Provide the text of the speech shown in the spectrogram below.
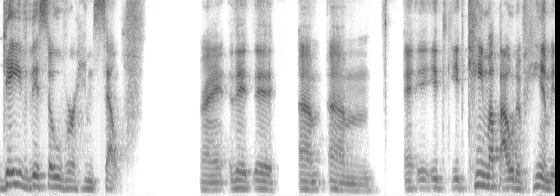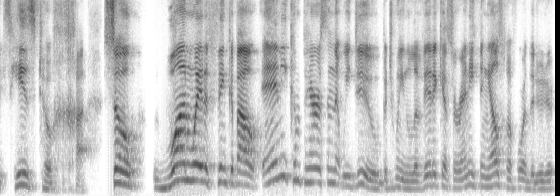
gave this over himself, right? The, the, um, um, it, it came up out of him. It's his tochacha. So one way to think about any comparison that we do between Leviticus or anything else before the,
